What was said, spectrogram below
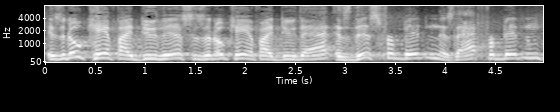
is it okay if I do this? Is it okay if I do that? Is this forbidden? Is that forbidden?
